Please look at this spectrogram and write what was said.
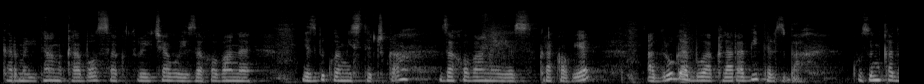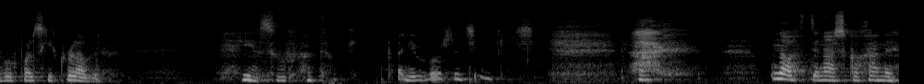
karmelitanka bosa, której ciało jest zachowane, niezwykła mistyczka, zachowane jest w Krakowie. A druga była Klara Wittelsbach, kuzynka dwóch polskich królowych. Jezu, ufam Tobie. Panie Boże, dzięki Ci. Ach. No, Ty nasz kochany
